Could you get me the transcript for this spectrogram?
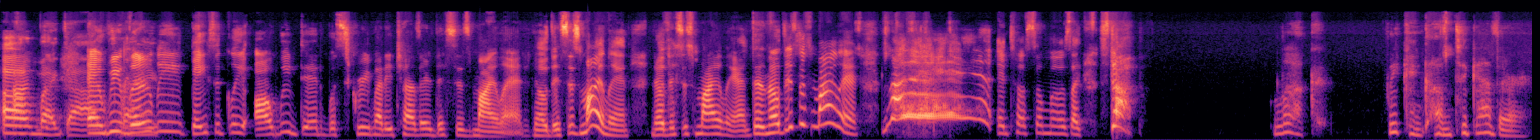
Oh I'm my god! And we right. literally, basically, all we did was scream at each other. This is my land. No, this is my land. No, this is my land. No, this is my land. My land! Until someone was like, "Stop! Look, we can come together.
